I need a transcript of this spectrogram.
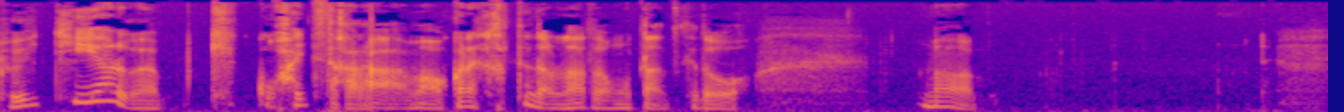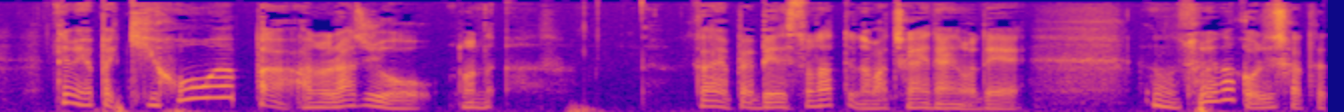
VTR が結構入ってたから、まあお金かかってんだろうなと思ったんですけど、まあ、でもやっぱり基本はやっぱあのラジオのがやっぱりベースとなってるのは間違いないので、うん、それなんか嬉しかった。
